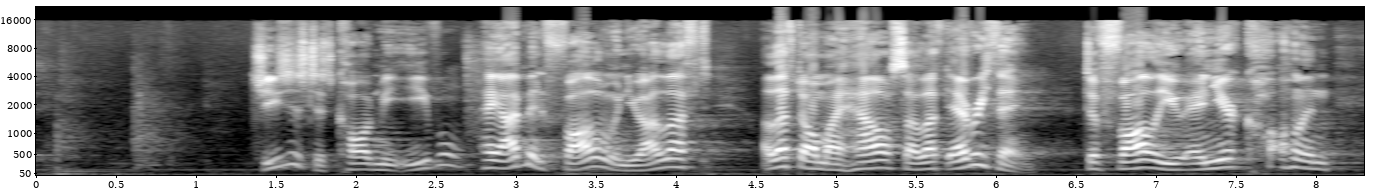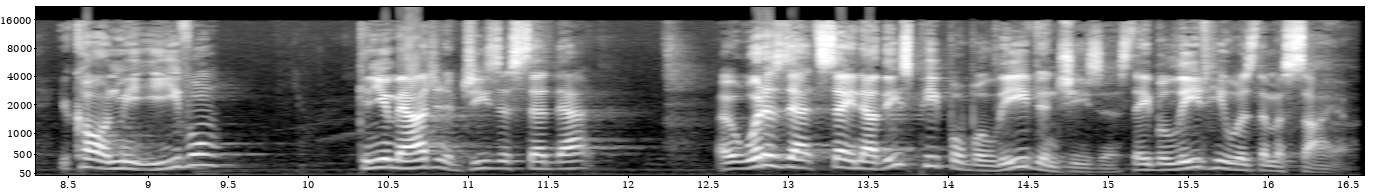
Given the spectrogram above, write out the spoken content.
Jesus just called me evil? Hey, I've been following you. I left, I left all my house, I left everything to follow you, and you're calling, you're calling me evil? Can you imagine if Jesus said that? Uh, what does that say? Now, these people believed in Jesus, they believed he was the Messiah.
